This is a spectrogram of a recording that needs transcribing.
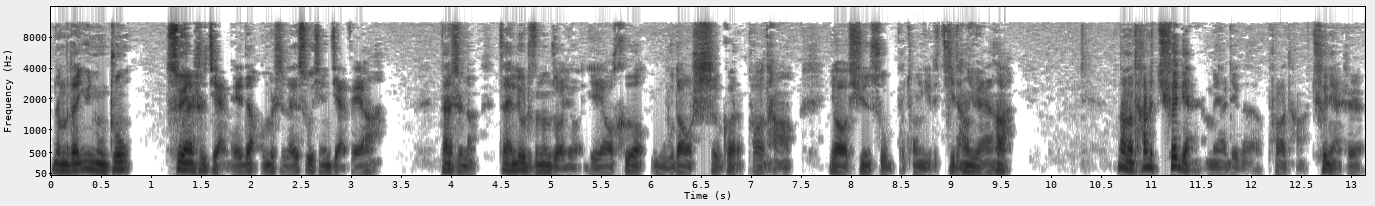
那么在运动中虽然是减肥的，我们是来塑形减肥哈，但是呢，在六十分钟左右也要喝五到十克的葡萄糖，要迅速补充你的肌糖原哈。那么它的缺点什么呀？这个葡萄糖缺点是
